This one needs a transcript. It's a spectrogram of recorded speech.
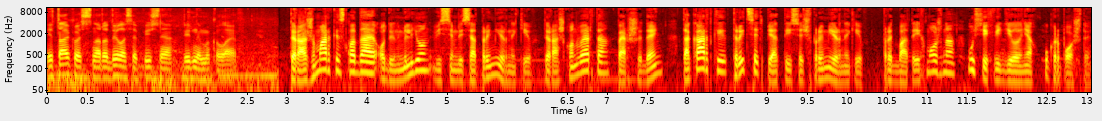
І так ось народилася пісня Рідний Миколаїв. Тираж марки складає 1 мільйон 80 примірників. Тираж конверта перший день та картки 35 тисяч примірників. Придбати їх можна в усіх відділеннях Укрпошти.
